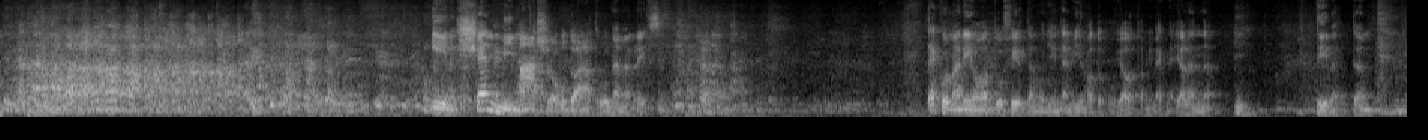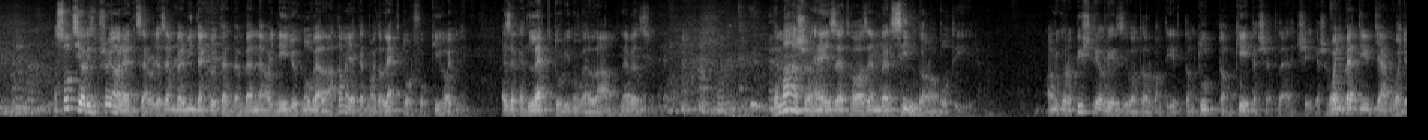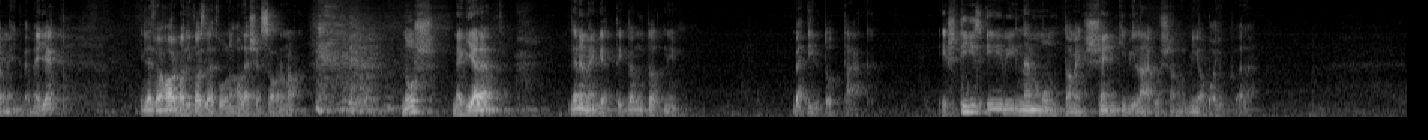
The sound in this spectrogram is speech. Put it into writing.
Én semmi másra odaátról nem emlékszem. Ekkor már néha attól féltem, hogy én nem írhatok olyat, ami meg ne jelenne. Tévedtem. A szocializmus olyan rendszer, hogy az ember minden kötetben benne hagy négy-öt novellát, amelyeket majd a lektor fog kihagyni. Ezeket lektori novellának nevezzük. De más a helyzet, ha az ember színdarabot ír. Amikor a Pisti a vérzivatarban írtam, tudtam, két eset lehetséges. Vagy betiltják, vagy a mennybe megyek. Illetve a harmadik az lett volna, ha le se szarnak. Nos, megjelent, de nem engedték bemutatni. Betiltották. És tíz évig nem mondta meg senki világosan, hogy mi a bajuk vele.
